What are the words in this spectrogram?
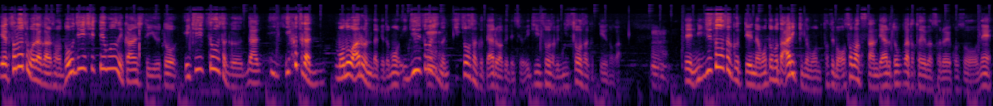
いや、そもそもだから、その同人誌っていうものに関して言うと、一次創作ない、いくつかものはあるんだけども、一次創作の二次創作ってあるわけですよ。一次創作、二次創作っていうのが。うん。で、二次創作っていうのはもともとありきのもの、例えばおそ松さんであるとか、例えばそれこそね、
